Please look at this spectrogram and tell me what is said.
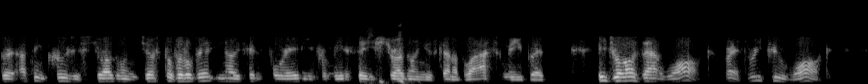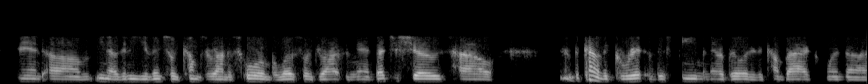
but I think Cruz is struggling just a little bit. You know, he's hitting 480, and for me to say he's struggling is kind of blasphemy, but he draws that walk, right? 3 2 walk. And, um, you know, then he eventually comes around to score, and Beloso drives him in. That just shows how you know, the kind of the grit of this team and their ability to come back when uh,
